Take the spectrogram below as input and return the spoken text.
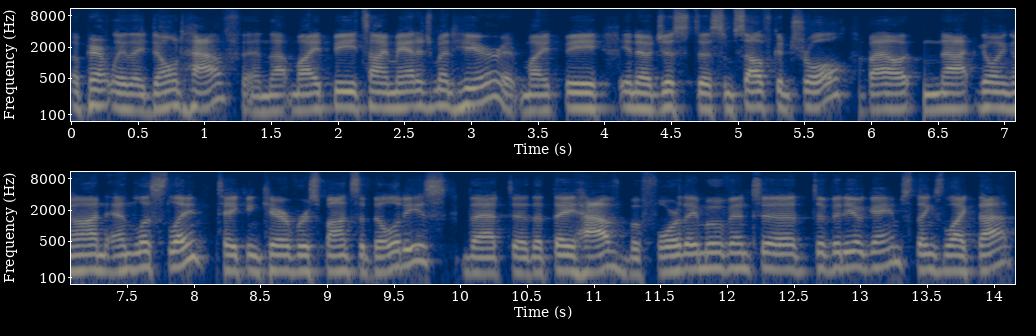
apparently they don't have, and that might be time management here. It might be you know just uh, some self control about not going on endlessly, taking care of responsibilities that uh, that they have before they move into to video games, things like that.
